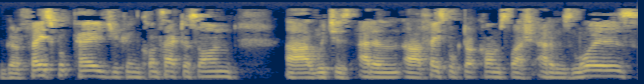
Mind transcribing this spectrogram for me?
We've got a Facebook page you can contact us on, uh, which is adam, uh, facebook.com slash adamslawyers.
